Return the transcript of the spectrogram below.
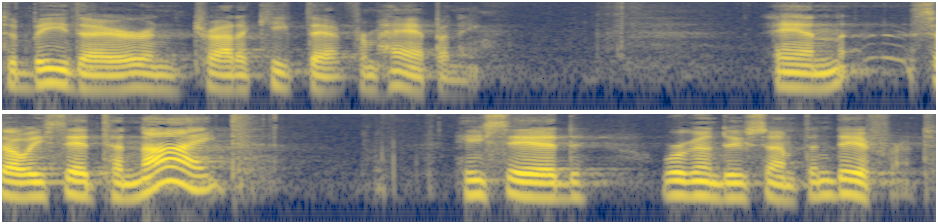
to be there and try to keep that from happening and so he said tonight he said we're going to do something different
